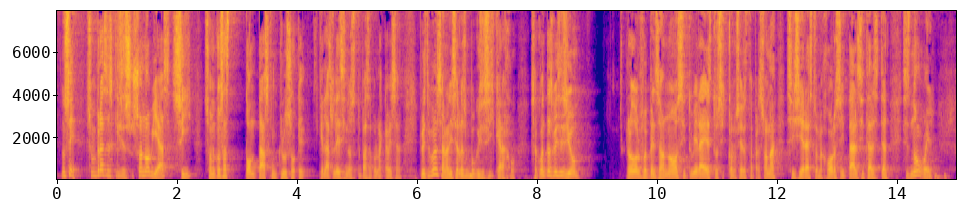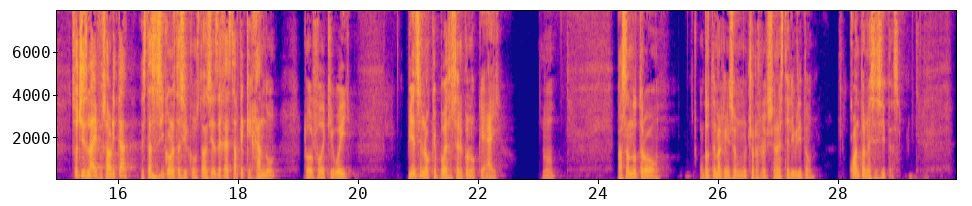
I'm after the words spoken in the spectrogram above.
No sé, son frases que dices, son obvias, sí, son cosas tontas incluso que, que las lees y no se te pasa por la cabeza. Pero te pones a analizarlas un poco y dices, sí, carajo. O sea, ¿cuántas veces yo, Rodolfo, he pensado, no, si tuviera esto, si conociera a esta persona, si hiciera esto mejor, si tal, si tal, si tal? dices, no, güey. Such is life. O sea, ahorita estás así con estas circunstancias. Deja de estarte quejando, Rodolfo, de que, güey, piensa en lo que puedes hacer con lo que hay, ¿no? Pasando otro, otro tema que me hizo mucho reflexionar este librito. ¿Cuánto necesitas?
